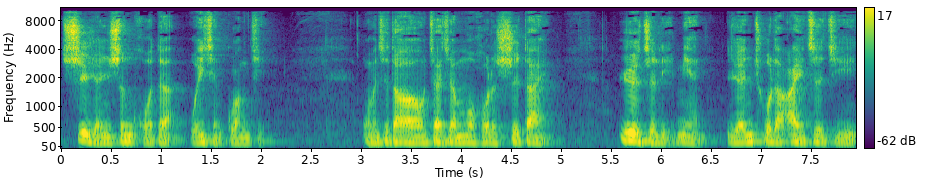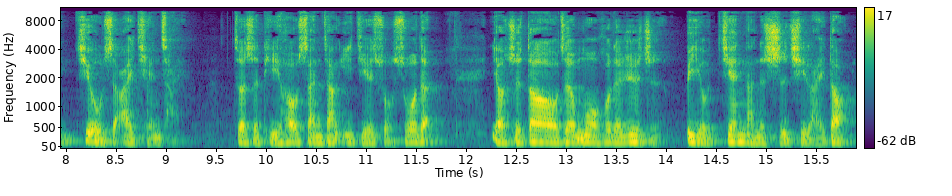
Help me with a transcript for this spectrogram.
世人生活的危险光景。我们知道，在这幕后的时代日子里面，人除了爱自己，就是爱钱财。这是提后三章一节所说的。要知道，这幕后的日子必有艰难的时期来到，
